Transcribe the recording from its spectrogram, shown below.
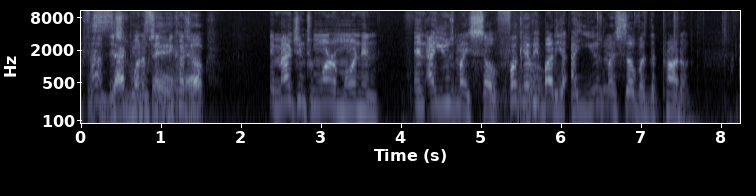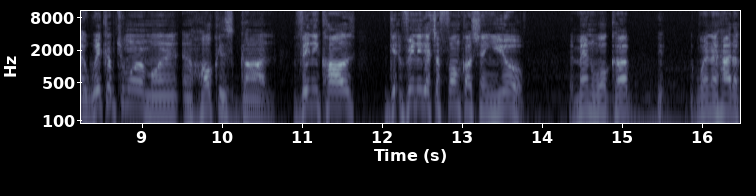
fam, this is what I'm saying. Because yep. yo, imagine tomorrow morning, and I use myself. Fuck Mm-hmm. everybody. I use myself as the product. I wake up tomorrow morning and Hulk is gone. Vinny calls. Get, Vinny gets a phone call saying, "Yo, the man woke up. he- Went and had a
